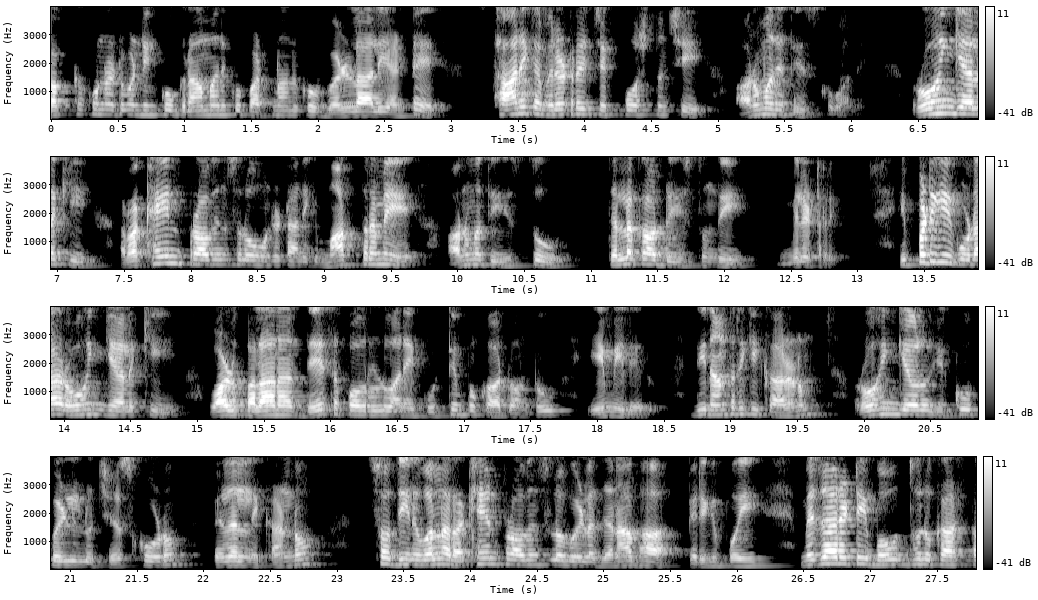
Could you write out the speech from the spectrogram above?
పక్కకున్నటువంటి ఇంకో గ్రామానికో పట్టణానికో వెళ్ళాలి అంటే స్థానిక మిలిటరీ చెక్ పోస్ట్ నుంచి అనుమతి తీసుకోవాలి. రోహింగ్యాలకి రఖైన్ ప్రావిన్స్లో ఉండటానికి మాత్రమే అనుమతి ఇస్తూ తెల్ల కార్డు ఇస్తుంది మిలిటరీ. ఇప్పటికీ కూడా రోహింగ్యాలకి వాళ్ళు ఫలానా దేశ పౌరులు అనే గుర్తింపు కార్డు అంటూ ఏమీ లేదు. దీని అంతటికీ కారణం రోహింగ్యాలు ఎక్కువ పెళ్ళిళ్ళు చేసుకోవడం పిల్లల్ని కండం సో దీనివల్ల రఖేన్ ప్రావిన్స్లో వీళ్ళ జనాభా పెరిగిపోయి మెజారిటీ బౌద్ధులు కాస్త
